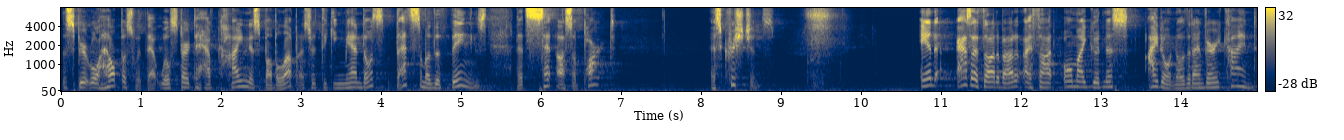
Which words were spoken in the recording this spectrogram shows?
the Spirit will help us with that. We'll start to have kindness bubble up. And I start thinking, man, those, that's some of the things that set us apart as Christians. And as I thought about it, I thought, oh my goodness, I don't know that I'm very kind.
